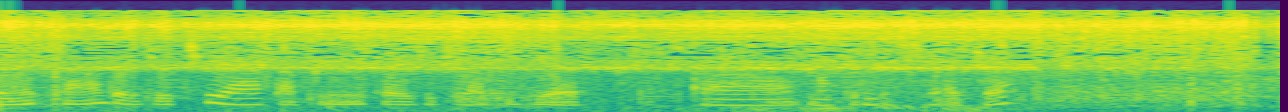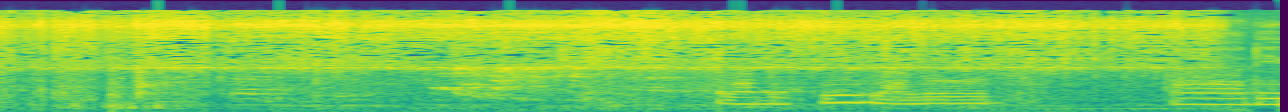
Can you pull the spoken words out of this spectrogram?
Karena dari dicuci ya, tapi saya cuci lagi biar uh, makin bersih aja. Setelah bersih lalu uh, di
